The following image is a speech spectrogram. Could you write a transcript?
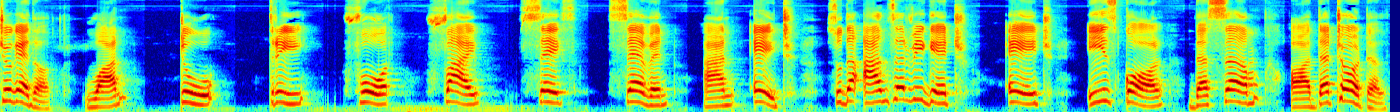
together 1, 2, 3, 4, 5, 6, 7 and 8. So the answer we get 8 is called the sum or the total.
